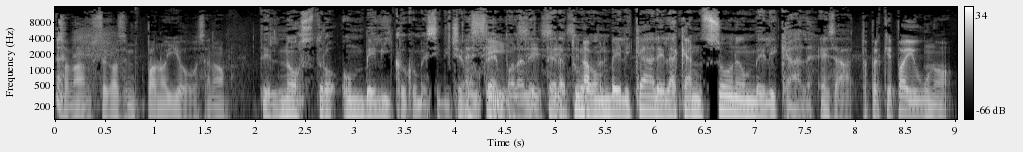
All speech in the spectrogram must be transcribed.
insomma, queste cose un po' noiose, no? Del nostro ombelico, come si diceva Eh un sì, tempo, la sì, letteratura sì, no, ombelicale, la canzone ombelicale. Esatto, perché poi uno,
